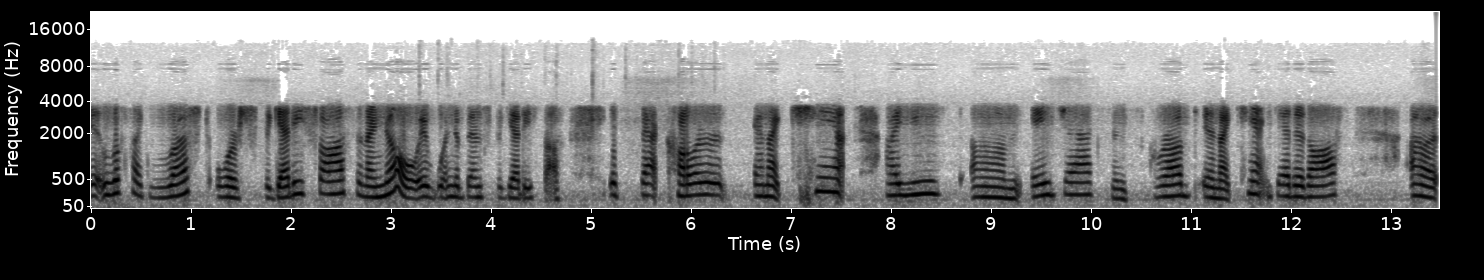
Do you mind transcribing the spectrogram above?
It looks like rust or spaghetti sauce, and I know it wouldn't have been spaghetti sauce. It's that color, and I can't. I used um, Ajax and scrubbed, and I can't get it off. Uh,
